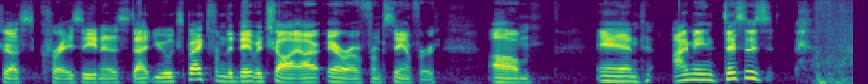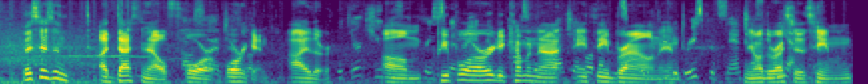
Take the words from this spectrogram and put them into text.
Just craziness that you expect from the David Shaw era from Stanford. Um, and I mean, this is this isn't a death knell for Oregon either. Um, people are already coming at Anthony Brown and you know the rest of the team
